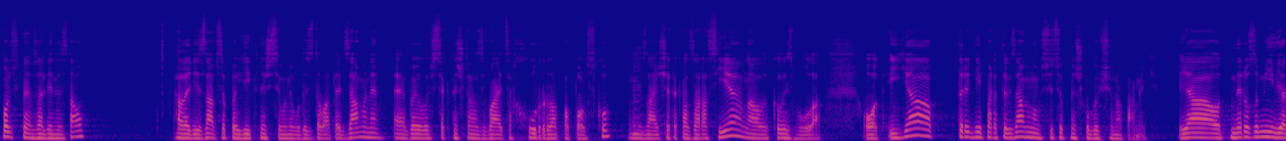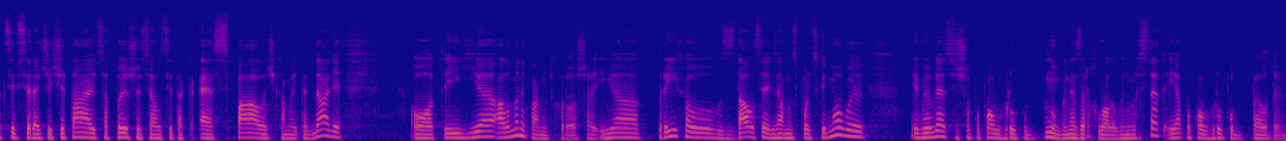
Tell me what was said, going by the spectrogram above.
Польську я взагалі не знав. Але дізнався, по якій книжці вони будуть здавати екзамени. Е, Виявилося, книжка називається Хурра по-польську. Не знаю, чи така зараз є, ну, але колись була. От і я три дні перед екзаменом всю цю книжку вивчив на пам'ять. Я от не розумів, як ці всі речі читаються, пишуться, оці так С з паличками і так далі. От і я, але в мене пам'ять хороша. І я приїхав, здав цей екзамен з польської мови, і виявляється, що попав в групу. Ну, мене зарахували в університет, і я попав в групу П1.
